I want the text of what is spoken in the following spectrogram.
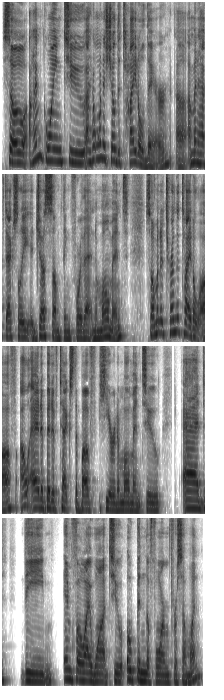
So I'm going to, I don't want to show the title there. Uh, I'm going to have to actually adjust something for that in a moment. So I'm going to turn the title off. I'll add a bit of text above here in a moment to add the info I want to open the form for someone.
